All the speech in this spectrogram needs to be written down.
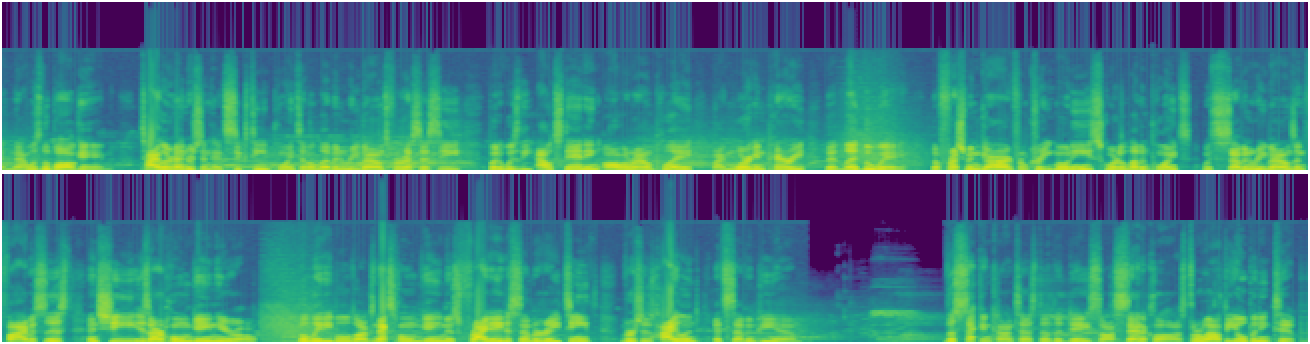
and that was the ball game. Tyler Henderson had 16 points and 11 rebounds for SSC, but it was the outstanding all-around play by Morgan Perry that led the way. The freshman guard from Crete-Monee scored 11 points with 7 rebounds and 5 assists, and she is our home game hero. The Lady Bulldogs' next home game is Friday, December 18th versus Highland at 7 p.m. The second contest of the day saw Santa Claus throw out the opening tip,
